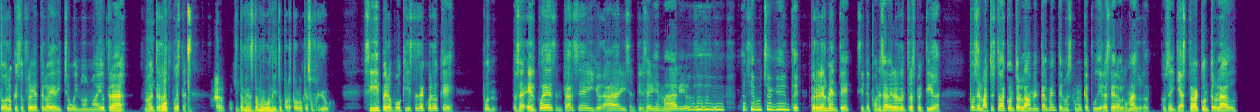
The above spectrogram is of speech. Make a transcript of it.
todo lo que sufrió, ya te lo había dicho, güey, no, no hay otra, no hay otra respuesta. Bucky también está muy bonito para todo lo que ha sufrido. Sí, pero Bucky, ¿estás de acuerdo que, pues, o sea, él puede sentarse y llorar y sentirse bien mal y hace mucha gente, Pero realmente, si te pones a ver en retrospectiva, pues el vato estaba controlado mentalmente, no es como que pudiera hacer algo más, ¿verdad? O sea, ya estaba controlado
